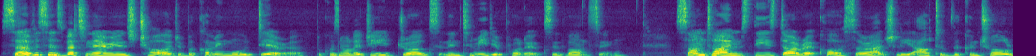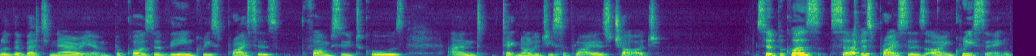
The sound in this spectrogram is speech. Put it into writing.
Services veterinarians charge are becoming more dearer because technology, drugs, and intermediate products advancing. Sometimes these direct costs are actually out of the control of the veterinarian because of the increased prices pharmaceuticals and technology suppliers charge. So, because service prices are increasing,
